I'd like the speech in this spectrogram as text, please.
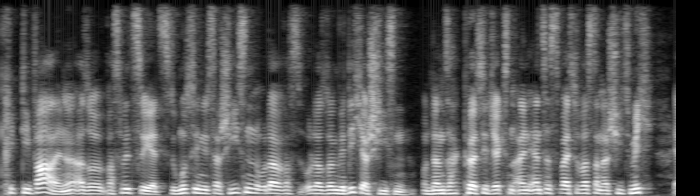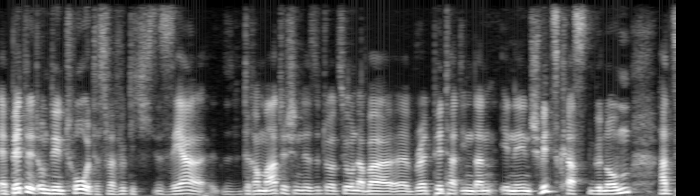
kriegt die Wahl, ne? Also, was willst du jetzt? Du musst ihn jetzt erschießen oder was oder sollen wir dich erschießen? Und dann sagt Percy Jackson allen Ernstes, weißt du was, dann erschieß mich. Er bettelt um den Tod. Das war wirklich sehr dramatisch in der Situation, aber äh, Brad Pitt hat ihn dann in den Schwitzkasten genommen hat,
